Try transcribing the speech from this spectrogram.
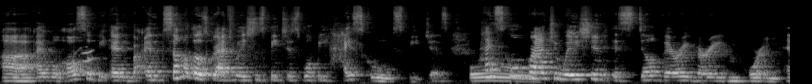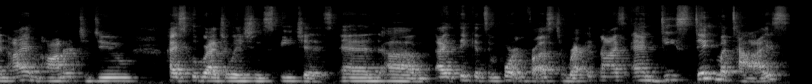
Uh, I will also be, and and some of those graduation speeches will be high school speeches. Ooh. High school graduation is still very very important, and I am honored to do high school graduation speeches. And um, I think it's important for us to recognize and destigmatize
